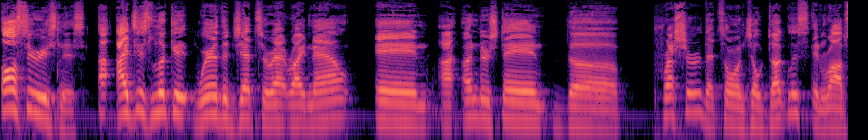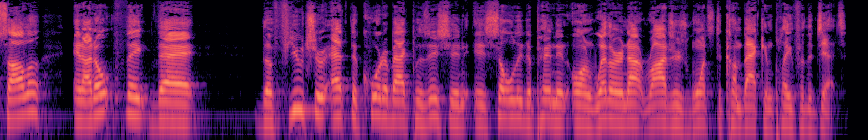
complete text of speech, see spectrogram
all seriousness, I, I just look at where the Jets are at right now, and I understand the pressure that's on Joe Douglas and Rob Saleh, and I don't think that the future at the quarterback position is solely dependent on whether or not Rodgers wants to come back and play for the Jets.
